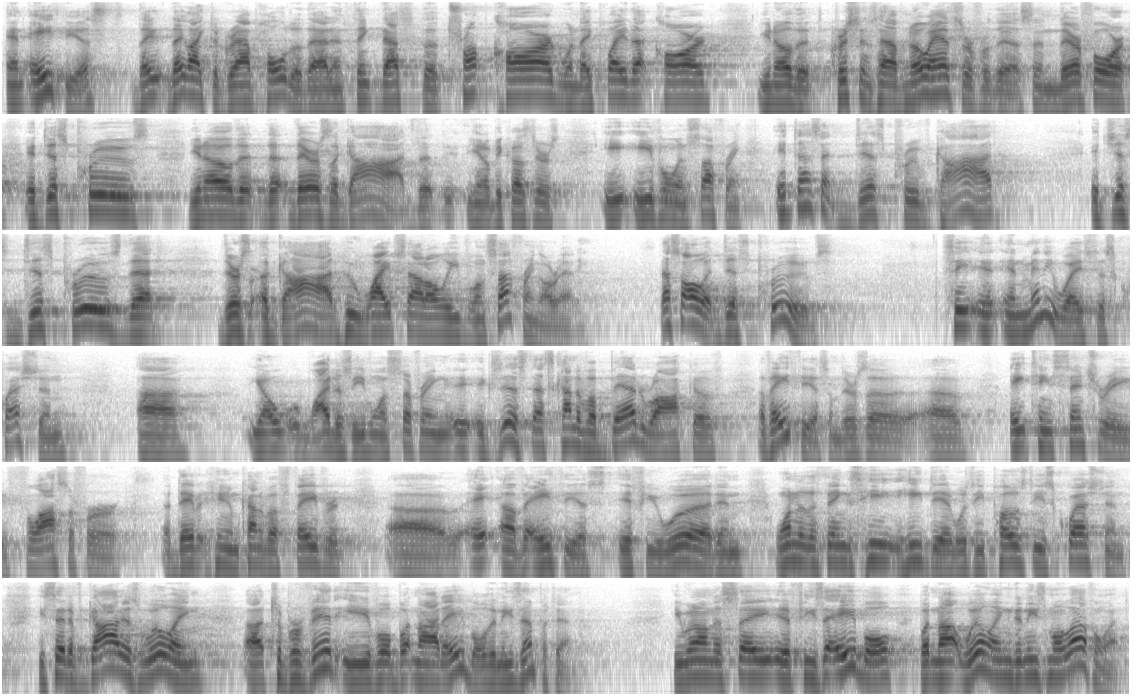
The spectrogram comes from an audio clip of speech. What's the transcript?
And atheists, they, they like to grab hold of that and think that's the trump card when they play that card, you know, that Christians have no answer for this. And therefore, it disproves, you know, that, that there's a God, that, you know, because there's e- evil and suffering. It doesn't disprove God, it just disproves that there's a God who wipes out all evil and suffering already. That's all it disproves. See, in, in many ways, this question, uh, you know, why does evil and suffering exist? That's kind of a bedrock of, of atheism. There's a, a 18th century philosopher, uh, David Hume, kind of a favorite uh, of atheists, if you would. And one of the things he, he did was he posed these questions. He said, if God is willing uh, to prevent evil but not able, then he's impotent. He went on to say, if he's able but not willing, then he's malevolent.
